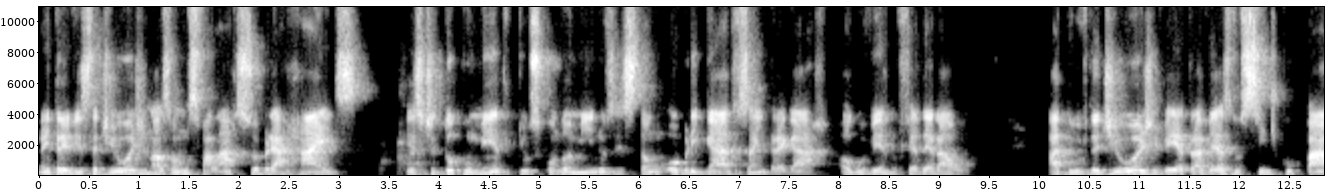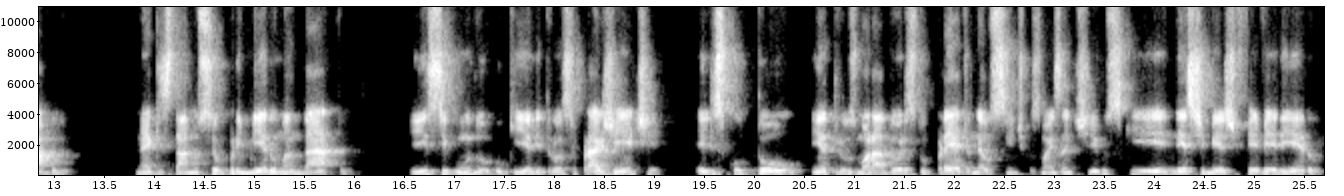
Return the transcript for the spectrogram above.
Na entrevista de hoje, nós vamos falar sobre a RAIS, este documento que os condomínios estão obrigados a entregar ao governo federal. A dúvida de hoje veio através do síndico Pablo, né, que está no seu primeiro mandato, e, segundo o que ele trouxe para a gente, ele escutou entre os moradores do prédio, né, os síndicos mais antigos, que neste mês de fevereiro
